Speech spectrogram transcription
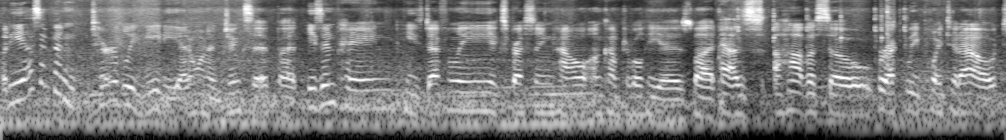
But he hasn't been terribly needy. I don't want to jinx it, but he's in pain. He's definitely expressing how uncomfortable he is. But as uh, Ahava so correctly pointed out,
